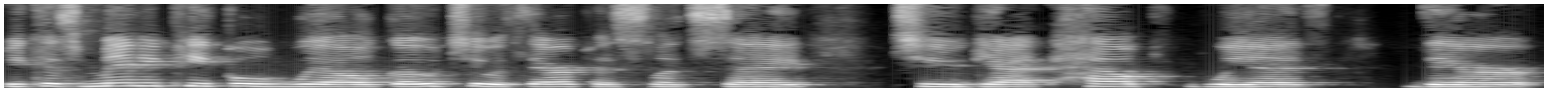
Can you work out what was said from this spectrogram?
Because many people will go to a therapist, let's say, to get help with their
